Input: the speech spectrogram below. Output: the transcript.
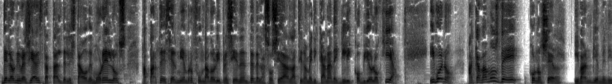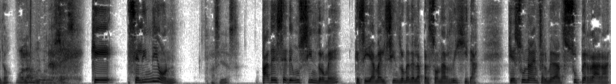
de la Universidad Estatal del Estado de Morelos, aparte de ser miembro fundador y presidente de la Sociedad Latinoamericana de Glicobiología. Y bueno, acabamos de conocer Iván, bienvenido. Hola, muy buenos días. Que Celine Dion Así es. padece de un síndrome que se llama el síndrome de la persona rígida, que es una enfermedad súper rara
